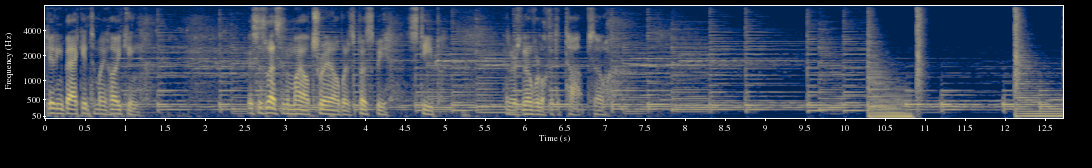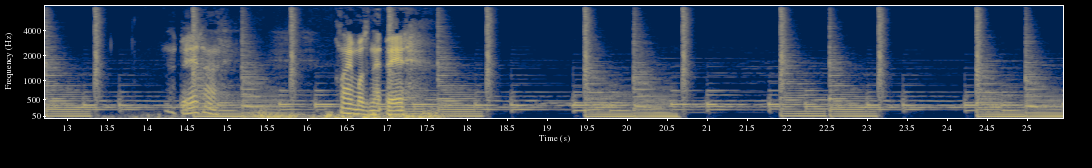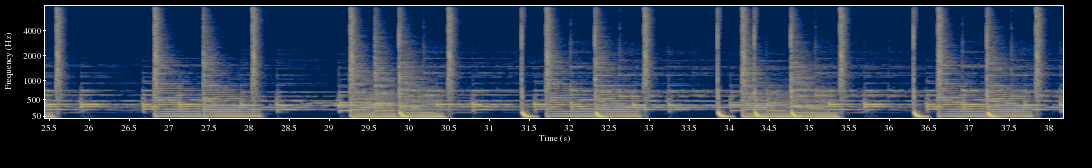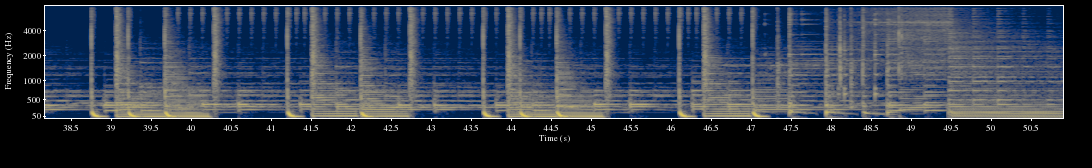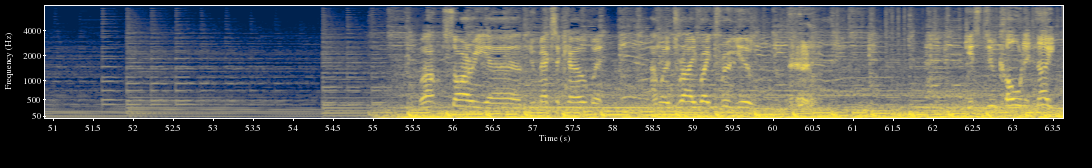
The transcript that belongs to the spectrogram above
getting back into my hiking. This is less than a mile trail, but it's supposed to be steep, and there's an overlook at the top, so. Not bad, huh? Climb wasn't that bad. Well, sorry, uh, New Mexico, but I'm gonna drive right through you. Gets too cold at night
